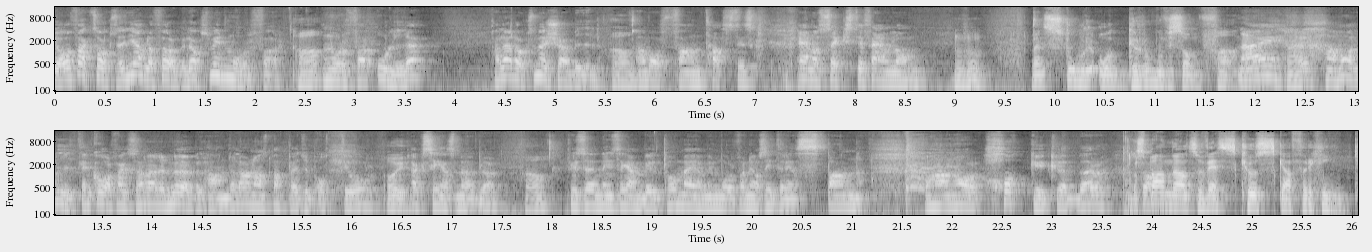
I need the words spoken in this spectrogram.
jag har faktiskt också en jävla förebild. Också min morfar. Ja. Morfar Olle. Han lärde också mig köra bil. Ja. Han var fantastisk. 1,65 lång. Men stor och grov som fan. Nej, Nej. han var en liten karl faktiskt. Han hade möbelhandel. Han och hans pappa i typ 80 år. Oj. Axéns möbler. Ja. Det finns en Instagram-bild på mig och min morfar när jag sitter i en spann. Och han har hockeyklubbor. som- Spann är alltså västkuska för hink.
